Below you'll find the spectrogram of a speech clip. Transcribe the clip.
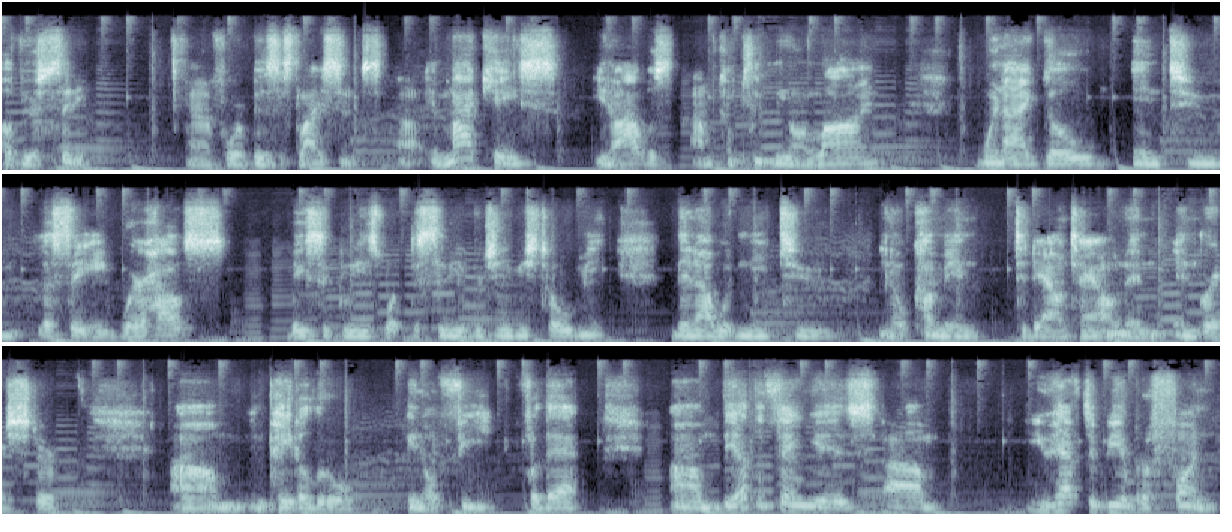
of your city uh, for a business license. Uh, in my case, you know, I was I'm completely online. When I go into, let's say, a warehouse, basically is what the city of Virginia told me, then I would need to, you know, come in to downtown and, and register um, and paid a little, you know, fee for that. Um, the other thing is um, you have to be able to fund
